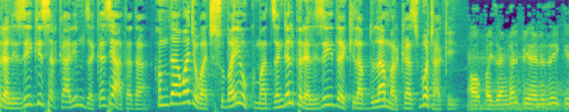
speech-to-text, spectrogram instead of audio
پیرالیزي کې سرکاري مځکه زیاته ده. همدا وجه وا چې صوبای حکومت ځنګل پیرالیزي د کل عبد الله مرکز وټاکي. او په ځنګل پیرالیزي کې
